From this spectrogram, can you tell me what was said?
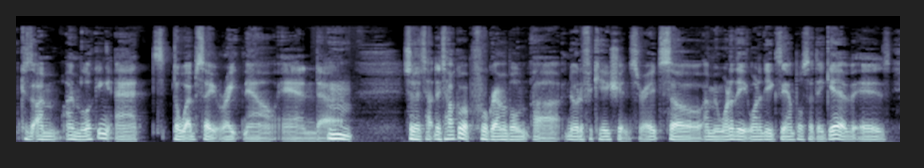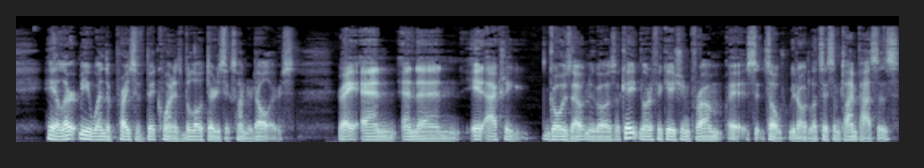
because I'm I'm looking at the website right now, and uh, so they, ta- they talk about programmable uh, notifications, right? So I mean, one of the one of the examples that they give is, "Hey, alert me when the price of Bitcoin is below thirty six hundred dollars," right? And and then it actually goes out and it goes, "Okay, notification from uh, so you know, let's say some time passes."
